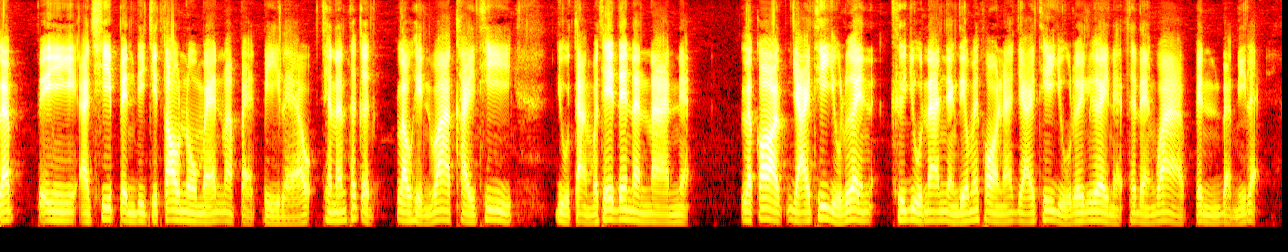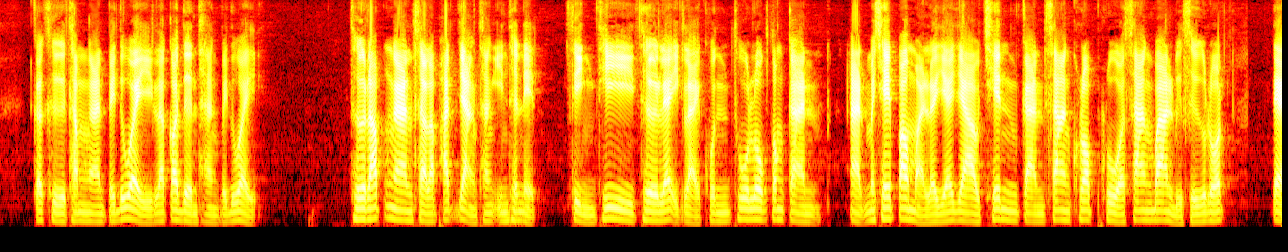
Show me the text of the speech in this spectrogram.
ละมีอาชีพเป็นดิจิตอลโนแมดมา 8 ปีแล้ว ฉะนั้นถ้าเกิดเราเห็นว่าใครที่อยู่ต่างประเทศได้นานๆเนี่ย แล้วก็ย้ายที่อยู่เรื่อย คืออยู่นานอย่างเดียวไม่พอนะ ย้ายที่อยู่เรื่อยๆเนี่ยแสดงว่าเป็นแบบนี้แหละ ก็คือทำงานไปด้วยแล้วก็เดินทางไปด้วย เธอรับงานสารพัดอย่างทางอินเทอร์เน็ต สิ่งที่เธอและอีกหลายคนทั่วโลกต้องการ อาจไม่ใช่เป้าหมายระยะยาว เช่น การสร้างครอบครัวสร้างบ้านหรือซื้อรถ แต่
